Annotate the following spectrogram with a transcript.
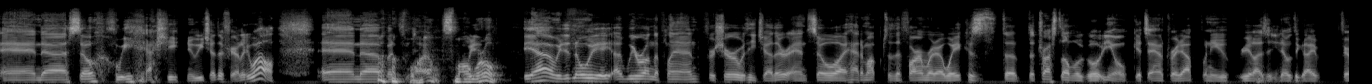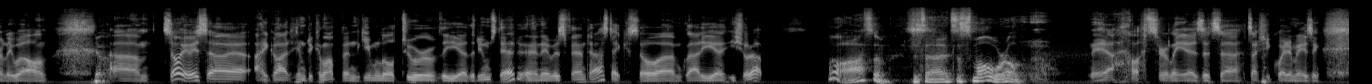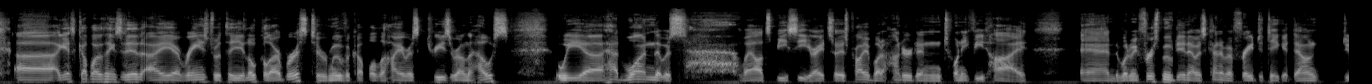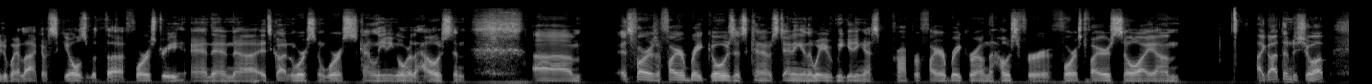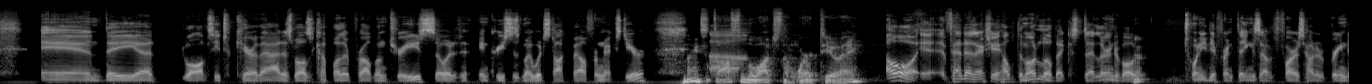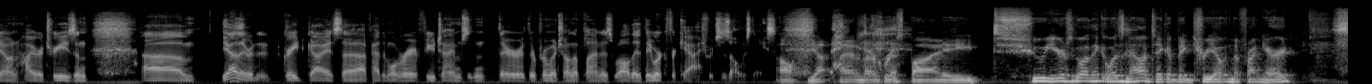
And uh, so we actually knew each other fairly well. And uh, but That's wild. Small we, world. Yeah, we didn't know we, uh, we were on the plan for sure with each other. And so I had him up to the farm right away because the, the trust level go you know gets amped right up when you realize that you know the guy fairly well. Yep. Um, so, anyways, uh, I got him to come up and give him a little tour of the the Doomstead, and it was fantastic. So I'm glad he he showed up. Oh, awesome! It's a it's a small world. Yeah, well, it certainly is. It's uh, it's actually quite amazing. Uh, I guess a couple other things I did. I arranged with the local arborist to remove a couple of the high risk trees around the house. We uh, had one that was, well, it's BC, right? So it's probably about 120 feet high. And when we first moved in, I was kind of afraid to take it down due to my lack of skills with uh, forestry. And then uh, it's gotten worse and worse, kind of leaning over the house. And um, as far as a fire break goes, it's kind of standing in the way of me getting a proper fire break around the house for forest fires. So I um I got them to show up, and they uh, well obviously took care of that as well as a couple other problem trees. So it increases my wood stockpile from next year. Nice. It's uh, awesome to watch them work too, eh? Oh, fantastic! Actually, I helped them out a little bit because I learned about. Yep. 20 different things as far as how to bring down higher trees and um, yeah, they're great guys. Uh, I've had them over here a few times, and they're they're pretty much on the plan as well. They, they work for cash, which is always nice. Oh yeah, I had an arborist by two years ago, I think it was now, take a big tree out in the front yard,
